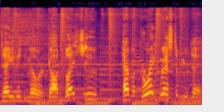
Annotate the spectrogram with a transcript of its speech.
David Miller. God bless you. Have a great rest of your day.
